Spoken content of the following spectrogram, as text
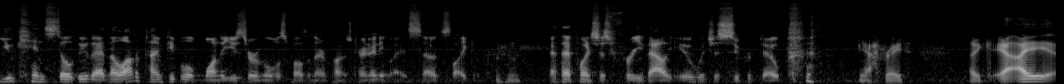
you can still do that. And a lot of time people want to use the removal spells on their opponent's turn anyways. So it's like Mhm. at that point it's just free value, which is super dope. Yeah, right. Like, yeah, I.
